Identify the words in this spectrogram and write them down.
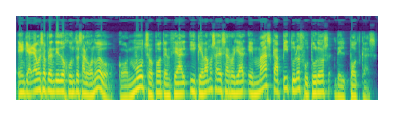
en que hayamos aprendido juntos algo nuevo, con mucho potencial y que vamos a desarrollar en más capítulos futuros del podcast.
